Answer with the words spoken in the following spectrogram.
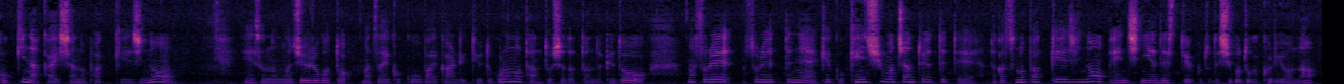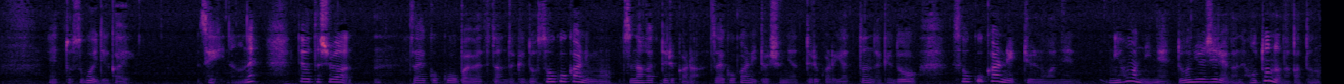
大きな会社のパッケージの、えーそのモジュールごと、まあ、在庫購買管理っていうところの担当者だったんだけど、まあ、それそれってね結構研修もちゃんとやっててだからそのパッケージのエンジニアですっていうことで仕事が来るような、えっと、すごいでかい製品なのね。で私は在庫購買をやってたんだけど倉庫管理もつながってるから在庫管理と一緒にやってるからやったんだけど倉庫管理っていうのはね日本にね導入事例がねほとんどなかったの。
